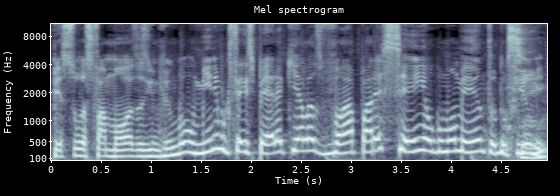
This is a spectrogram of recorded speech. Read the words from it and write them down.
pessoas famosas em um filme, o mínimo que você espera é que elas vão aparecer em algum momento do filme.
